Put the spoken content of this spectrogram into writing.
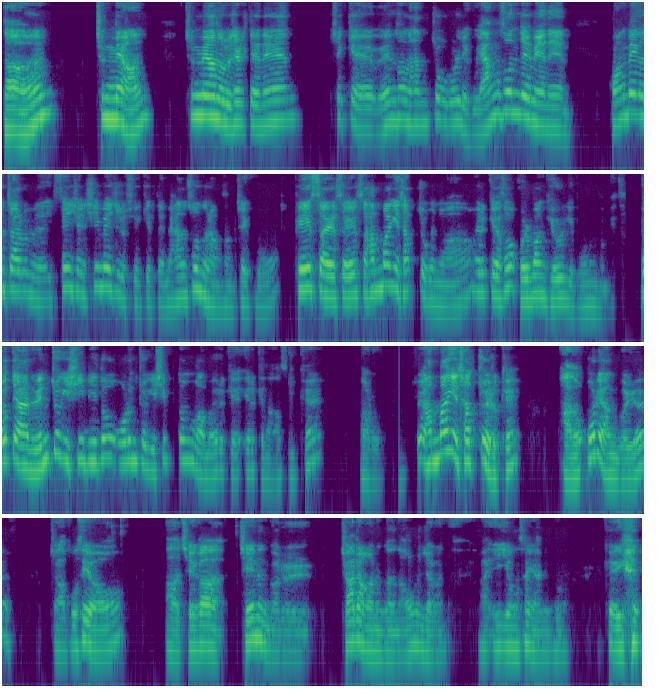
다음 측면 측면으로 잴 때는 쉽게 왼손 한쪽을 올리고 양손 재면은 광배근 짧으면 익스텐션 심해질 수 있기 때문에 한 손을 항상 재고 PSI에서 한 방에 잡죠 그냥 이렇게 해서 골반 기울기 보는 겁니다. 이때 한 왼쪽이 12도 오른쪽이 10도인가 뭐 이렇게 이렇게 이렇게 바로 한 방에 잤죠 이렇게 안 오래 안 걸려요. 자 보세요. 아 제가 재는 거를 자랑하는 거 나오는 줄 알았나? 아, 이 영상이 아니고. 그러니까 이게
